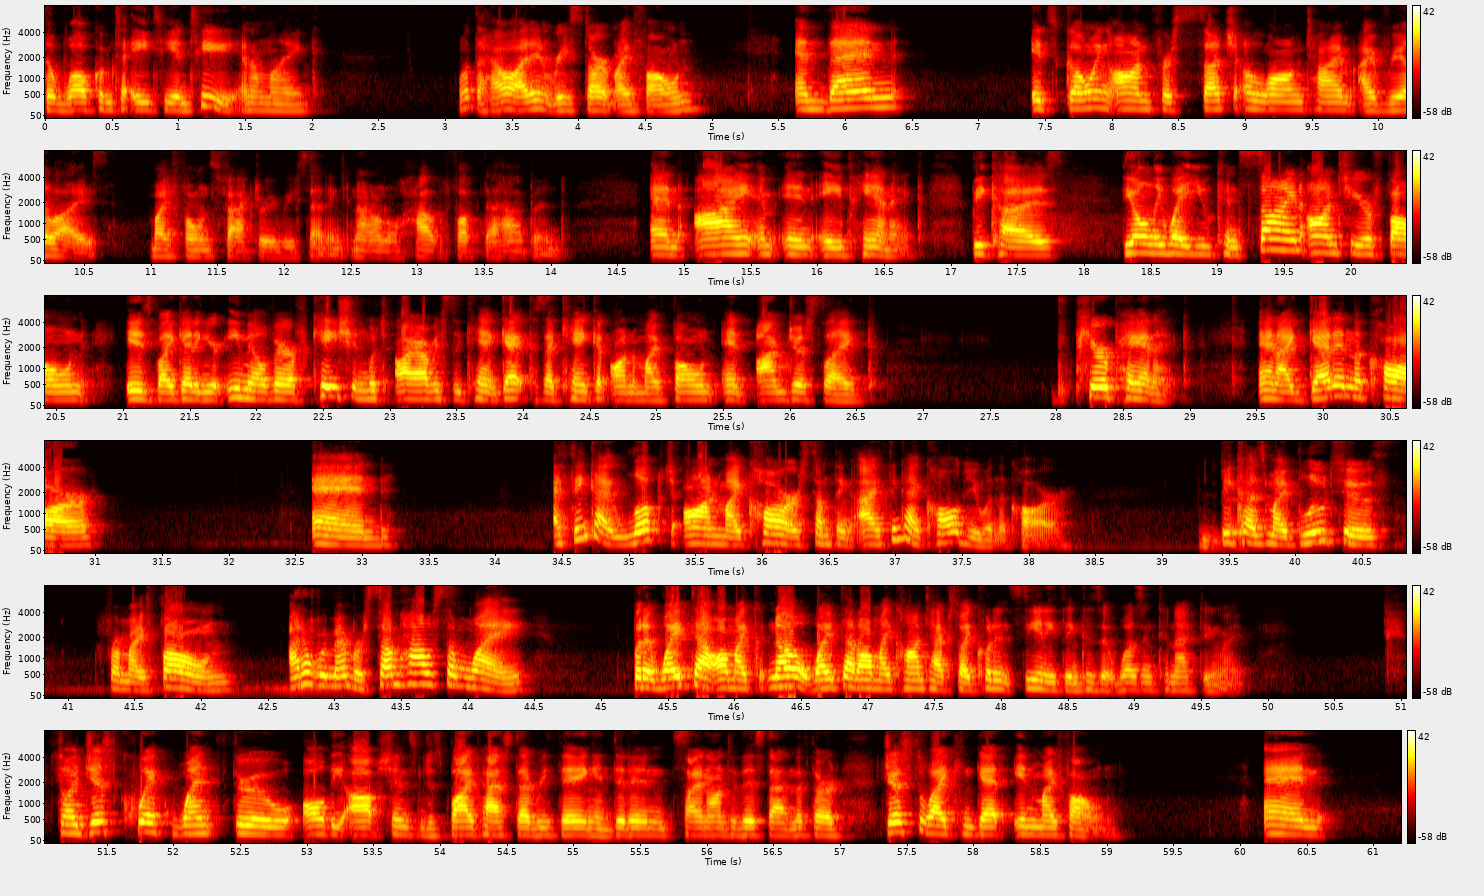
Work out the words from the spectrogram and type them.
the welcome to AT&T and I'm like what the hell? I didn't restart my phone. And then it's going on for such a long time I realize my phone's factory resetting and I don't know how the fuck that happened. And I am in a panic because the only way you can sign onto your phone is by getting your email verification, which I obviously can't get because I can't get onto my phone. And I'm just like pure panic and I get in the car and I think I looked on my car or something. I think I called you in the car because my Bluetooth from my phone, I don't remember, somehow, some way, but it wiped out all my, no, it wiped out all my contacts so I couldn't see anything because it wasn't connecting right. So I just quick went through all the options and just bypassed everything and didn't sign on to this, that, and the third, just so I can get in my phone and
